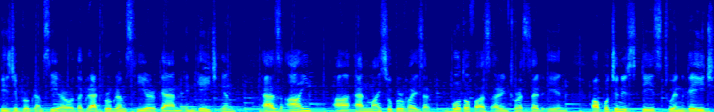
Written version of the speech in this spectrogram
PhD programs here or the grad programs here can engage in. As I uh, and my supervisor, both of us are interested in opportunities to engage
